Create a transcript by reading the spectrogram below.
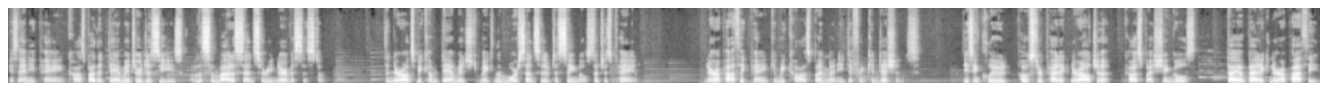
is any pain caused by the damage or disease of the somatosensory nervous system. The neurons become damaged, making them more sensitive to signals such as pain. Neuropathic pain can be caused by many different conditions. These include postherpetic neuralgia, caused by shingles, diabetic neuropathy,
